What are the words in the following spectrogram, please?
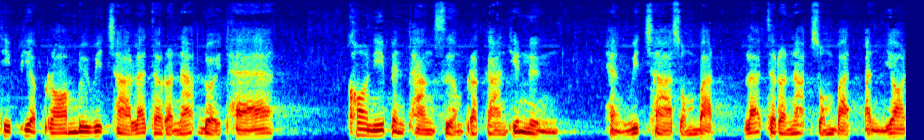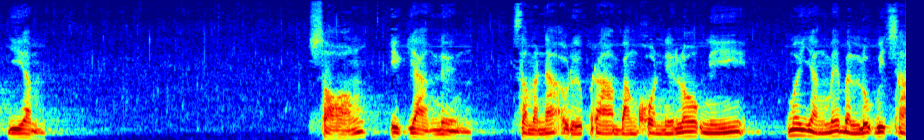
ที่เพียบพร้อมด้วยวิชาและจรณะโดยแท้ ข้อนี้เป็นทางเสื่อมประการที่หนึ่งแห่งวิชาสมบัติและจรณะสมบัติอันยอดเยี่ยม 2. อีกอย่างหนึ่ง สมณะหรือพรามบางคนในโลกนี้ เมื่อยังไม่บรรลุวิชา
